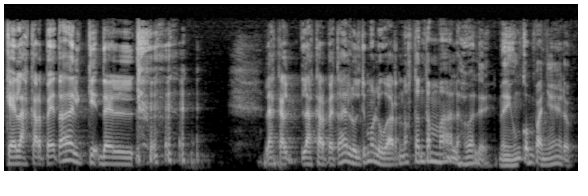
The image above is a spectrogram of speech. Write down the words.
Que las carpetas del... del las, carpetas del último lugar no están tan malas, ¿vale? Me dijo un compañero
